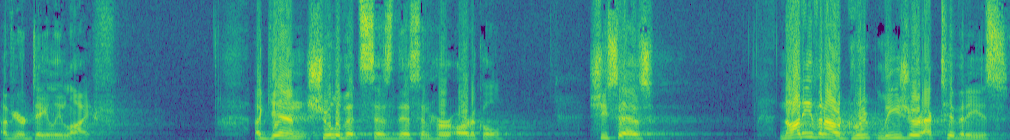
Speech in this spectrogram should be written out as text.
of your daily life. Again, Shulevitz says this in her article. She says, Not even our group leisure activities.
